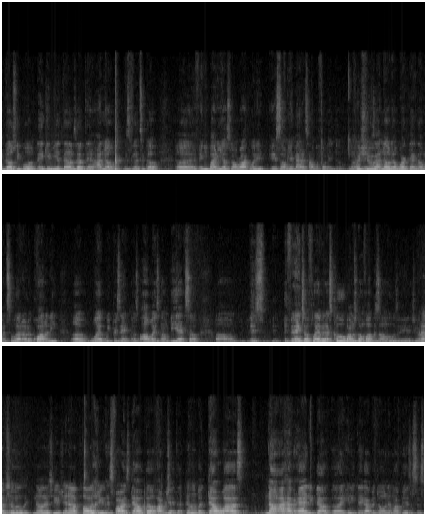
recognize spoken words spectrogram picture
if those people they give me a thumbs up, then I know it's good to go. Uh, if anybody else don't rock with it, it's only a matter of time before they do. You know what For I mean? sure. I know the work that go into it. I know the quality of what we present is always gonna be at. So um, it's if it ain't your flavor, that's cool. But I'm just gonna focus on whose it is. You know what I mean? Absolutely. No, that's huge. And I applaud But you. As far as doubt go, I appreciate that. Uh-huh. But doubt wise, nah, I haven't had any doubt uh, anything I've been doing in my businesses.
